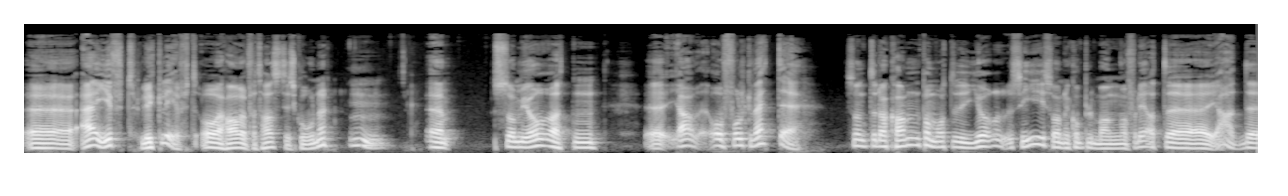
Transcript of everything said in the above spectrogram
Eh, jeg er gift, lykkelig gift, og jeg har en fantastisk kone. Eh, som gjør at den eh, Ja, og folk vet det. Sånn at da kan på en måte gjøre, si sånne komplimenter, fordi at ja, det,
